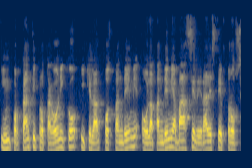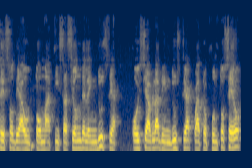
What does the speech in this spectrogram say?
importante y protagónico y que la pospandemia o la pandemia va a acelerar este proceso de automatización de la industria hoy se habla de industria 4.0,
